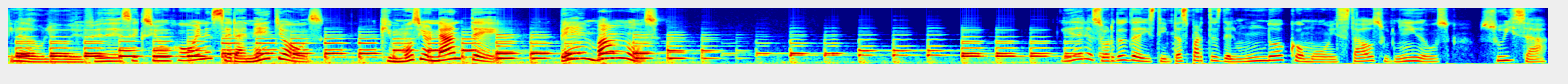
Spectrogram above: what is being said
y la WFD sección jóvenes serán ellos. ¡Qué emocionante! Ven, vamos. Líderes sordos de distintas partes del mundo como Estados Unidos, Suiza,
